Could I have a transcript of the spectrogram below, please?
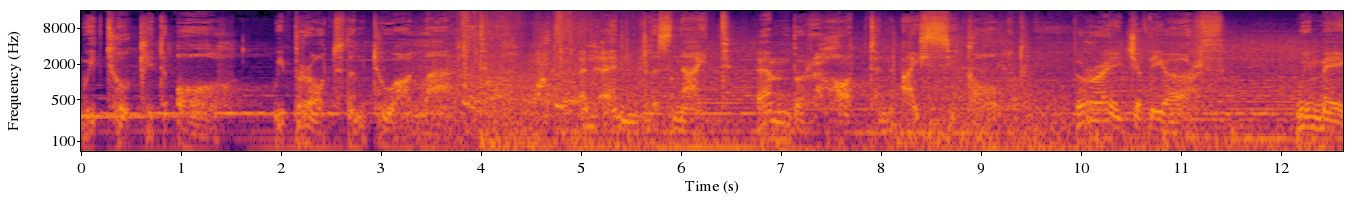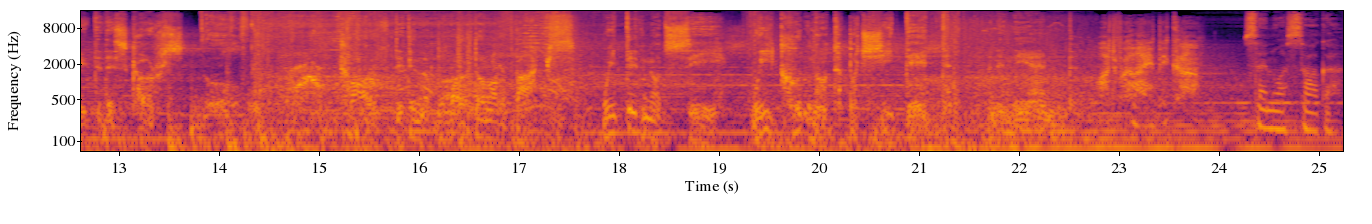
We took it all. We brought them to our land. An endless night, ember hot and icy cold. The rage of the earth. We made this curse. Carved it in the blood on our backs. We did not see. We could not, but she did. And in the end, What will I become? Senua Saga.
